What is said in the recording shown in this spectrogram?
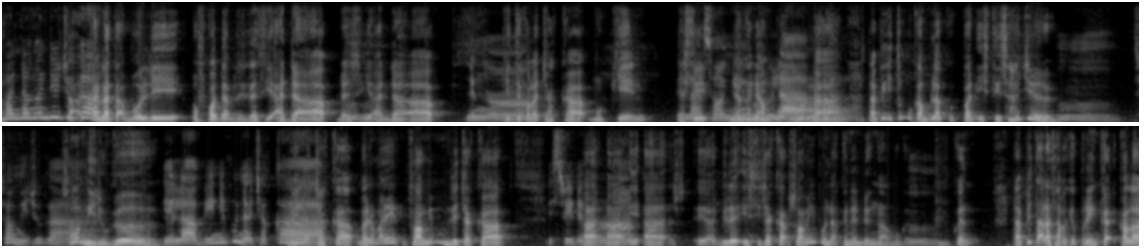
Pandangan dia juga Takkanlah tak boleh. Of course dari segi adab, dari segi adab. dengar. Kita kalau cakap mungkin Yalah, isteri jangan nyampuk dulu lah. Tapi itu bukan berlaku kepada isteri sahaja. Hmm, suami juga. Suami juga. Yelah, bini pun nak cakap. Dia nak cakap. Maknanya suami pun bila cakap, Isteri uh, dengar. uh, uh, uh, bila isteri cakap, suami pun nak kena dengar. Bukan, bukan. Tapi taklah sampai ke peringkat kalau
